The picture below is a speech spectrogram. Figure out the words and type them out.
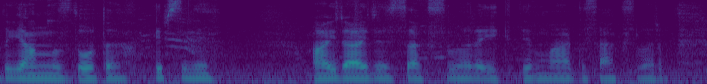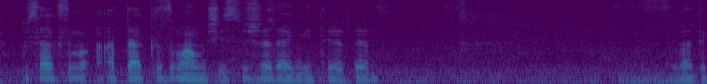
O da yalnızdı orada. Hepsini ayrı ayrı saksılara ektim. Vardı saksılarım. Bu saksımı hatta kızım almış. İsviçre'den getirdim. Zaten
